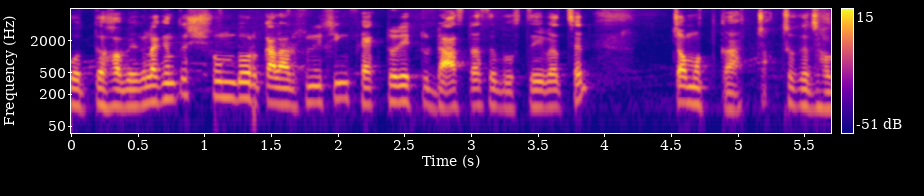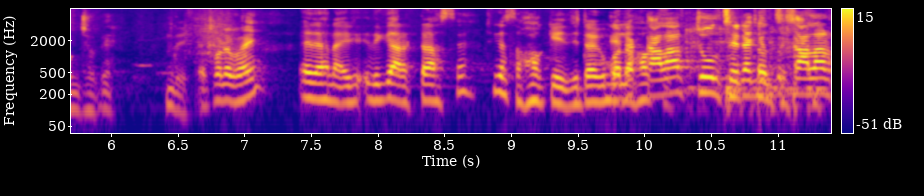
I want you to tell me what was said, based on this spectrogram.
করতে হবে। এগুলো কিন্তু সুন্দর কালার ফিনিশিং ফ্যাক্টরি একটু ডাস্ট আছে বুঝতেই পারছেন। চমৎকার চকচকে ঝকঝকে। এরপরে ভাই? এই দেখেন এদিকে আরেকটা আছে ঠিক আছে? হকি যেটাকে বলে কালার চলছে এটা কিন্তু কালার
